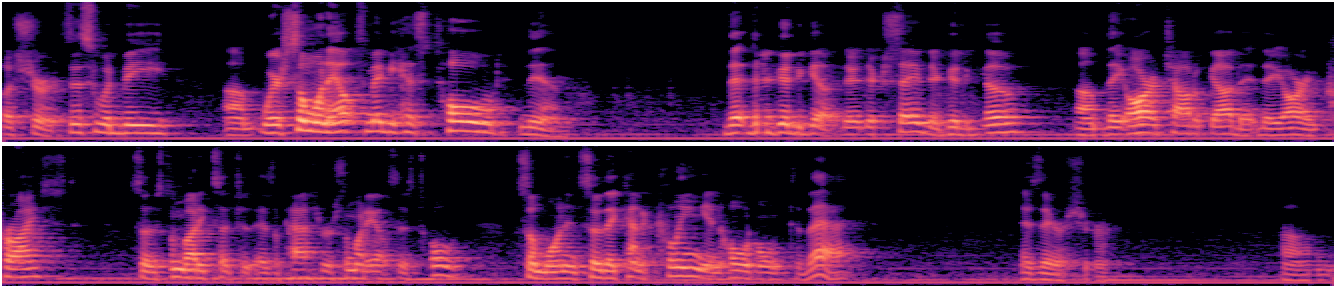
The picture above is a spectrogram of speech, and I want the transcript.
assurance this would be um, where someone else maybe has told them that they're good to go. They're, they're saved, they're good to go. Um, they are a child of God, they, they are in Christ. So somebody, such as, as a pastor or somebody else, has told someone, and so they kind of cling and hold on to that as their assurance. Um,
